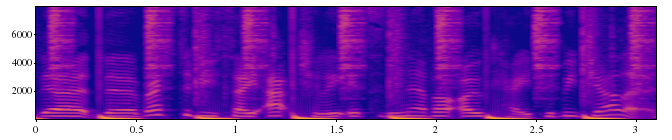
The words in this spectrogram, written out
the, the rest of you say actually it's never okay to be jealous.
